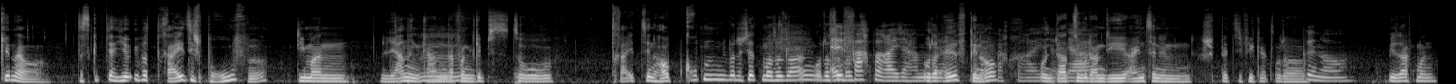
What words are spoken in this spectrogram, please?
Genau. Es gibt ja hier über 30 Berufe, die man lernen kann. Mhm. Davon gibt es so 13 Hauptgruppen, würde ich jetzt mal so sagen. Oder Elf sowas. Fachbereiche haben Oder wir. elf, genau. Fachbereiche, Und dazu ja. dann die einzelnen Spezifikat oder Genau. wie sagt man?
